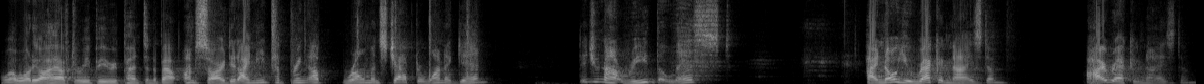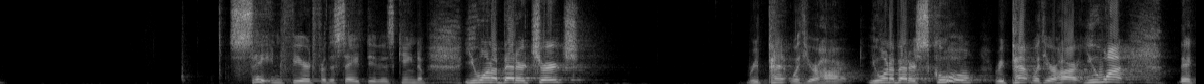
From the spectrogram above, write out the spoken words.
Well, what do I have to be repentant about? I'm sorry, did I need to bring up Romans chapter 1 again? Did you not read the list? I know you recognized them. I recognized them. Satan feared for the safety of his kingdom. You want a better church? Repent with your heart. You want a better school? Repent with your heart. You want the,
